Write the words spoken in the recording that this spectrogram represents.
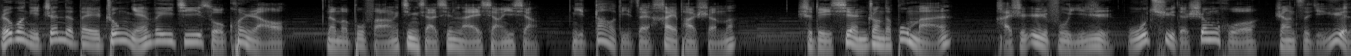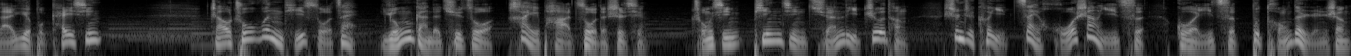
如果你真的被中年危机所困扰，那么不妨静下心来想一想，你到底在害怕什么？是对现状的不满，还是日复一日无趣的生活让自己越来越不开心？找出问题所在，勇敢的去做害怕做的事情，重新拼尽全力折腾，甚至可以再活上一次，过一次不同的人生。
